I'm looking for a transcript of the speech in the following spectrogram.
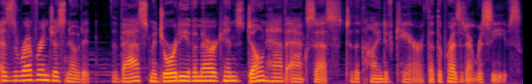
As the Reverend just noted, the vast majority of Americans don't have access to the kind of care that the president receives.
